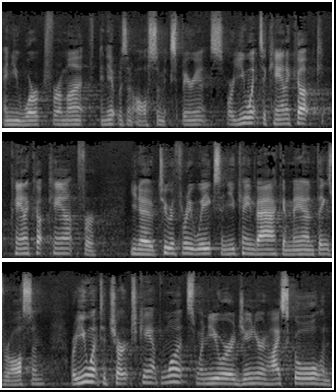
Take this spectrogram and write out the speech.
and you worked for a month and it was an awesome experience. Or you went to Kanakuk, Kanakuk camp for, you know, two or three weeks and you came back and man, things were awesome. Or you went to church camp once when you were a junior in high school and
